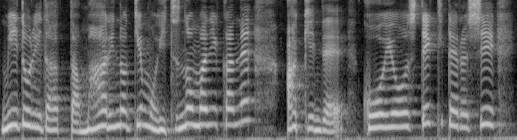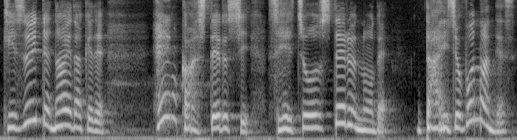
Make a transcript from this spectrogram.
緑だった周りの木もいつの間にかね秋で紅葉してきてるし気づいてないだけで変化してるし成長してるので大丈夫なんです。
